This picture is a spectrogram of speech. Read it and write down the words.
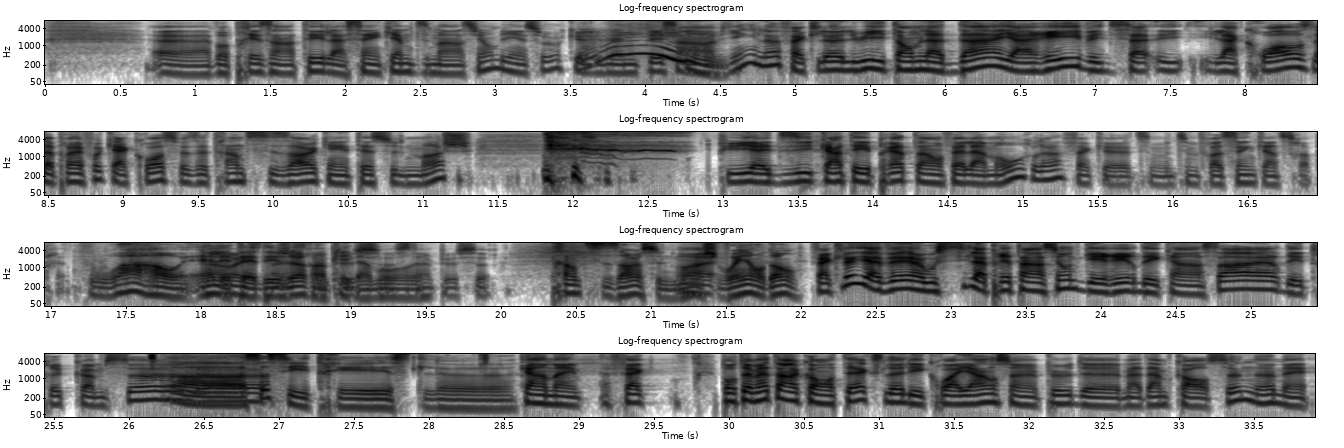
euh, va présenter la cinquième dimension, bien sûr, que l'humanité s'en vient. Là. Fait que là, lui, il tombe là-dedans, il arrive, il, ça- il- il la croise. La première fois qu'elle croise, ça faisait 36 heures qu'elle était sur le moche. Puis elle dit quand t'es prête, on fait l'amour. Là. Fait que tu, me- tu me feras signe quand tu seras prête. Wow, elle Ah ouais, était déjà un remplie d'amour. C'est un peu ça. 36 heures sur le. Ouais. Voyons donc. Fait que là, il y avait aussi la prétention de guérir des cancers, des trucs comme ça. Ah, là. ça, c'est triste, là. Quand même. Fait que, pour te mettre en contexte, là, les croyances un peu de Mme Carlson, là, mais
